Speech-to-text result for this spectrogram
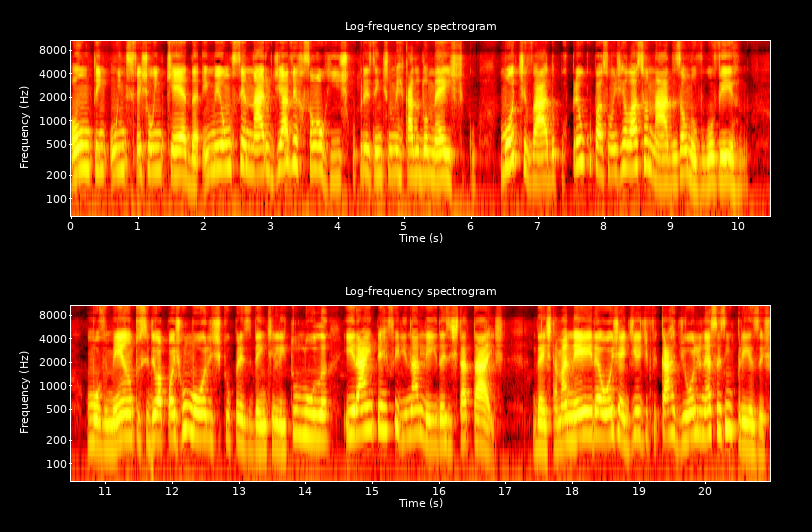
Ontem, o índice fechou em queda em meio a um cenário de aversão ao risco presente no mercado doméstico, motivado por preocupações relacionadas ao novo governo. O movimento se deu após rumores de que o presidente eleito Lula irá interferir na lei das estatais. Desta maneira, hoje é dia de ficar de olho nessas empresas.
